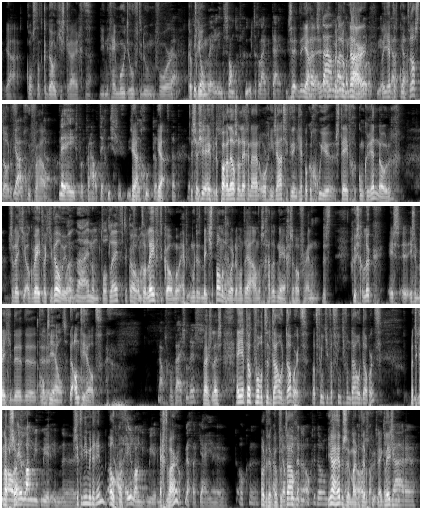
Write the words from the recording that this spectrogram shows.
Ja, constant cadeautjes krijgt, Ja. die geen moeite hoeft te doen voor Ja. Is ook een hele interessante figuur tegelijkertijd. Ze- ja, Uitstaan, maar dat ook maar naar, daardoor ook weer- maar je hebt dat contrast nodig voor een goed verhaal. Ja. Nee, voor verhaal technisch is heel goed. Dat, dat, dat, dat Dus als je even de parallel zou leggen naar een organisatie, dan denk je, je hebt ook een goede, stevige concurrent nodig, zodat je ook weet wat je wel wil. Nou, en om tot leven te komen. om tot leven te komen, heb je, moet het een beetje spannend Ja. worden. Want ja, anders gaat het ook nergens over. En dus Guus Geluk is, is een beetje de... de, de Anti-held. De anti-held. Nou, dat is een wijze les. Wijs les. En je hebt ook bijvoorbeeld de Douwe Dabbert. Wat vind je, wat vind je van Douwe Dabbert? Met de Die al knapzak. heel lang niet meer in... eh, Zit hij niet meer erin? Oh, al dat- heel lang niet meer. Echt waar? Ik dacht dat jij eh, ook... eh, dat heb ik dan totaal- kinderen ook de Donald Ja, hebben ze, maar dat Oh, heb ik- ik lees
